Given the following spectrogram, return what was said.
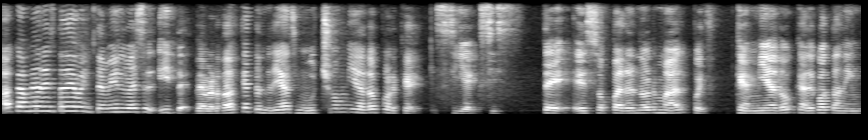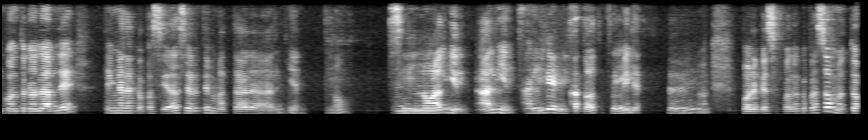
Ha cambiado de historia 20 mil veces y te- de verdad que tendrías mucho miedo porque si existe eso paranormal, pues qué miedo que algo tan incontrolable tenga la capacidad de hacerte matar a alguien, ¿no? Sí. No a alguien, a alguien. alguien. A toda tu Sí. familia. Porque eso fue lo que pasó. Mató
